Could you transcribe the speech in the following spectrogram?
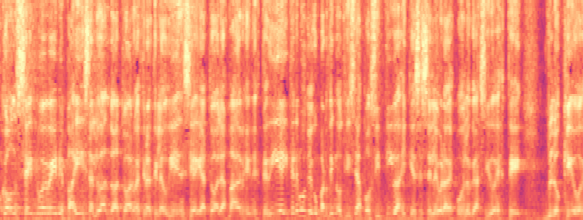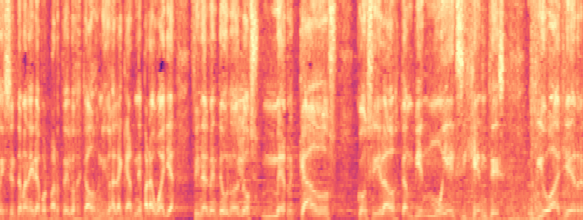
Seguimos con C9N País, saludando a toda nuestra teleaudiencia y a todas las madres en este día. Y tenemos que compartir noticias positivas y que se celebra después de lo que ha sido este bloqueo, de cierta manera, por parte de los Estados Unidos a la carne paraguaya. Finalmente, uno de los mercados considerados también muy exigentes dio ayer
